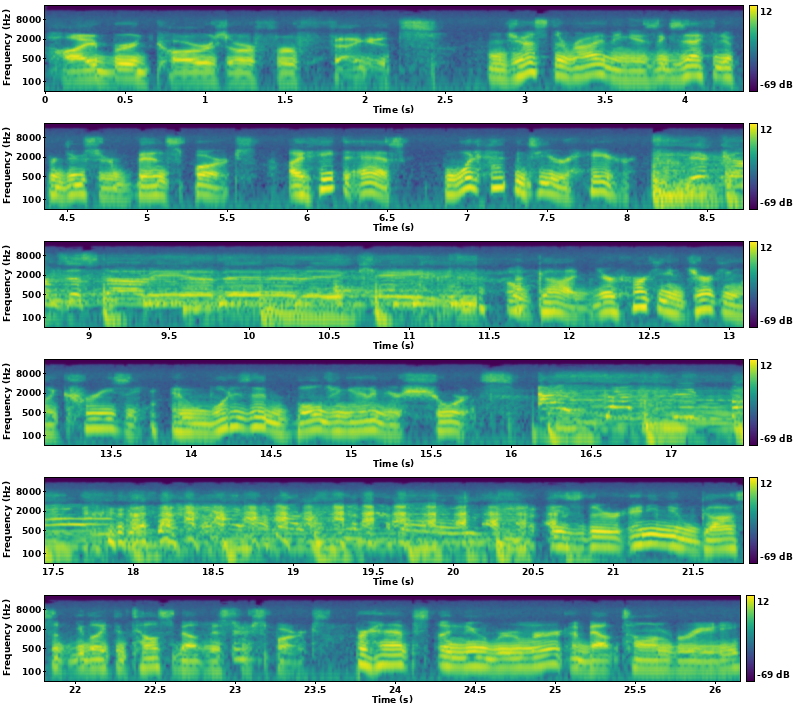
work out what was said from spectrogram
hybrid cars are for faggots. Just arriving is executive producer Ben Sparks. I'd hate to ask, but what happened to your hair? Here comes the story of the hurricane. Oh god, you're herking and jerking like crazy. And what is that bulging out of your shorts? I've got big bones. I've got big bones. Is there any new gossip you'd like to tell us about Mr. Sparks? Perhaps a new rumor about Tom Brady?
